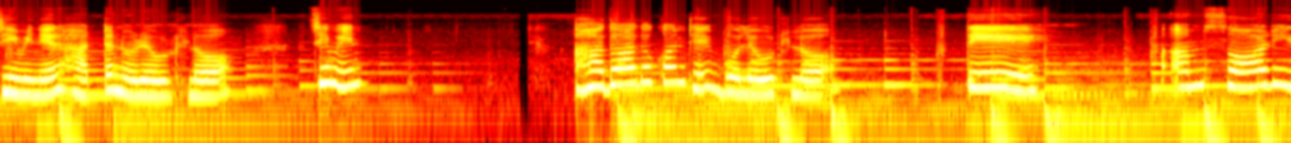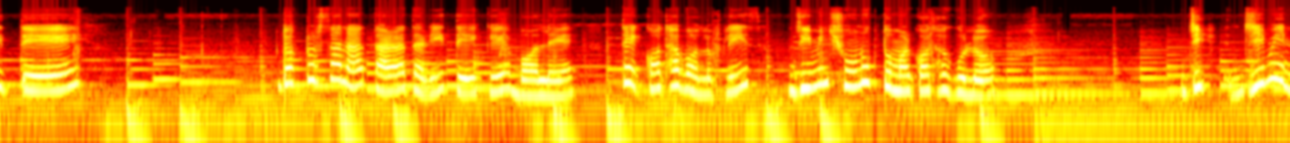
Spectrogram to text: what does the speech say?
জিমিনের হাতটা নড়ে উঠল। জিমিন আদো আদো কণ্ঠে বলে উঠল, তে আম সরি তে। ডক্টর সানা তাড়াতাড়ি তেকে বলে, তে, কথা বলো প্লিজ জিমিন শুনুক তোমার কথাগুলো। জিমিন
